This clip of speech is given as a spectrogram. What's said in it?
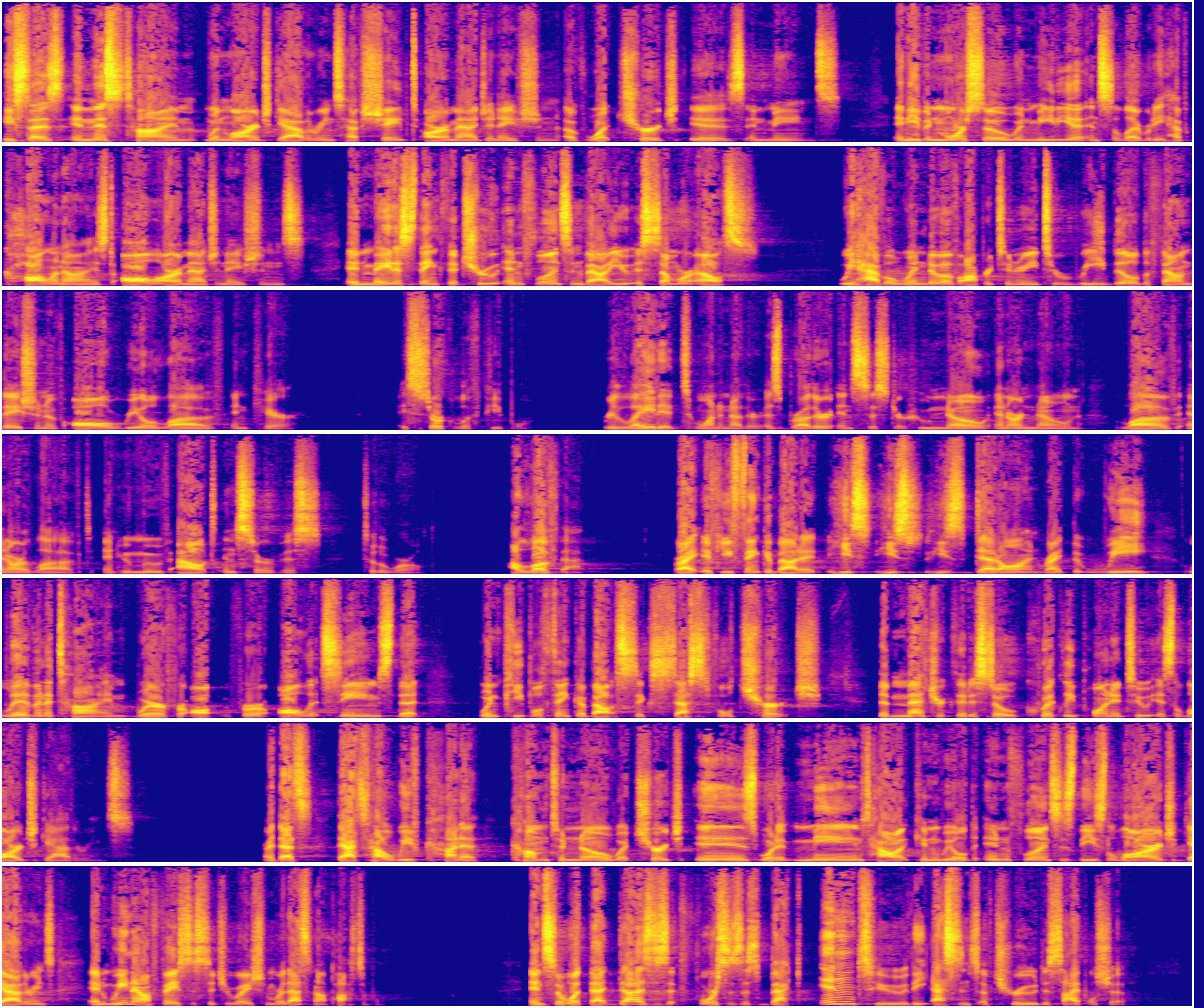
He says, In this time when large gatherings have shaped our imagination of what church is and means, and even more so when media and celebrity have colonized all our imaginations and made us think that true influence and value is somewhere else we have a window of opportunity to rebuild the foundation of all real love and care. A circle of people related to one another as brother and sister who know and are known, love and are loved, and who move out in service to the world. I love that, right? If you think about it, he's, he's, he's dead on, right? That we live in a time where, for all, for all it seems, that when people think about successful church, the metric that is so quickly pointed to is large gatherings. Right? That's, that's how we've kind of come to know what church is, what it means, how it can wield influence, is these large gatherings. And we now face a situation where that's not possible. And so, what that does is it forces us back into the essence of true discipleship,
